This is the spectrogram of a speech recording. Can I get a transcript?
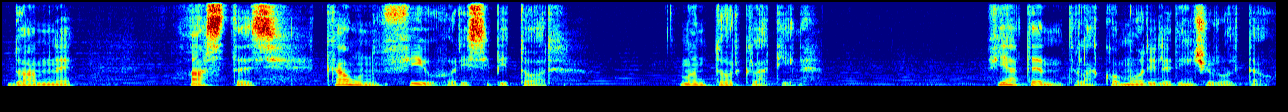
Doamne, astăzi, ca un fiu risipitor, mă întorc la tine. Fii atent la comorile din jurul tău.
